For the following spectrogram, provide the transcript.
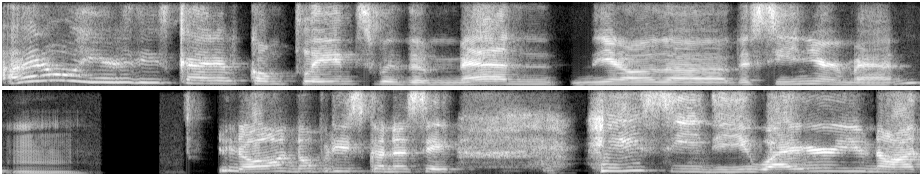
I don't hear these kind of complaints with the men, you know, the the senior men. Mm. You know, nobody's gonna say, "Hey, CD, why are you not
